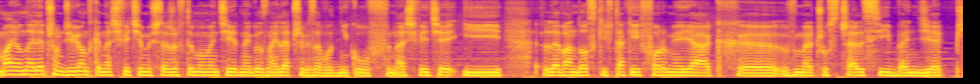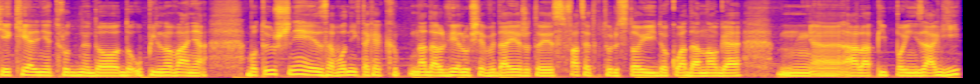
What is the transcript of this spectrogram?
mają najlepszą dziewiątkę na świecie. Myślę, że w tym momencie jednego z najlepszych zawodników na świecie i Lewandowski w takiej formie jak e, w meczu z Chelsea będzie piekielnie trudny do, do upilnowania, bo to już nie jest zawodnik, tak jak nadal wielu się wydaje, że to jest facet, który stoi i dokłada nogę mm, e, ala Pippo Inzaghi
